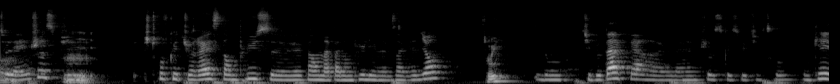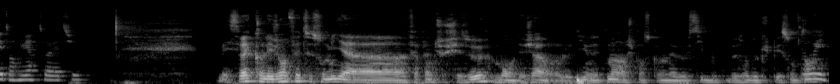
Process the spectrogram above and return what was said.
tout la même chose. Puis Mm. je trouve que tu restes en plus. euh, Enfin, on n'a pas non plus les mêmes ingrédients. Oui. Donc tu peux pas faire euh, la même chose que ce que tu retrouves. Donc quel est ton regard toi là-dessus? Mais c'est vrai que quand les gens en fait se sont mis à faire plein de choses chez eux, bon déjà on le dit honnêtement, hein, je pense qu'on avait aussi beaucoup besoin d'occuper son temps. Oui.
